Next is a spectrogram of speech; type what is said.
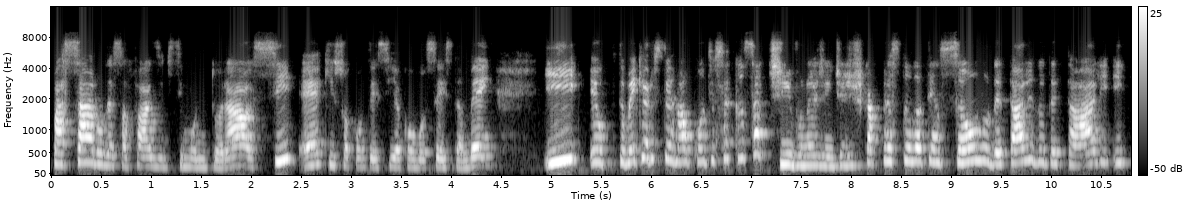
passaram dessa fase de se monitorar? Se é que isso acontecia com vocês também? E eu também quero externar o quanto isso é cansativo, né, gente? A gente ficar prestando atenção no detalhe do detalhe e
